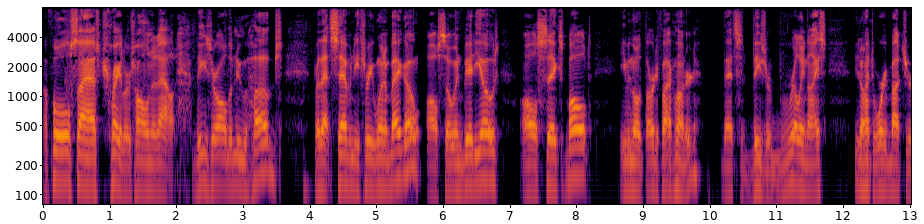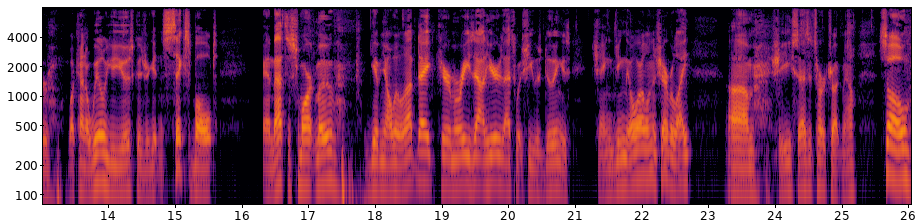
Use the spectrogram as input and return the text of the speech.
A full-size trailer's hauling it out. These are all the new hubs for that 73 Winnebago, also in videos, all 6-bolt, even though 3500. That's These are really nice. You don't have to worry about your what kind of wheel you use because you're getting 6-bolt and that's a smart move. Giving y'all a little update. Kira Marie's out here. That's what she was doing is changing the oil in the Chevrolet. Um, she says it's her truck now. So,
